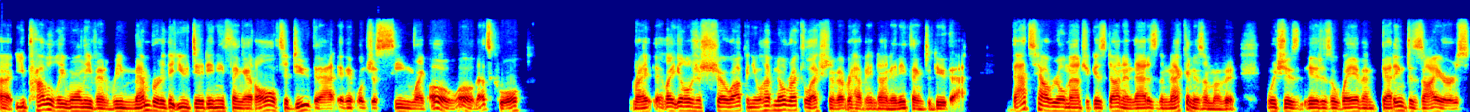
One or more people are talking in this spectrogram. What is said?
uh, you probably won't even remember that you did anything at all to do that. And it will just seem like, oh, whoa, that's cool. Right. Like it'll just show up and you'll have no recollection of ever having done anything to do that. That's how real magic is done. And that is the mechanism of it, which is it is a way of embedding desires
